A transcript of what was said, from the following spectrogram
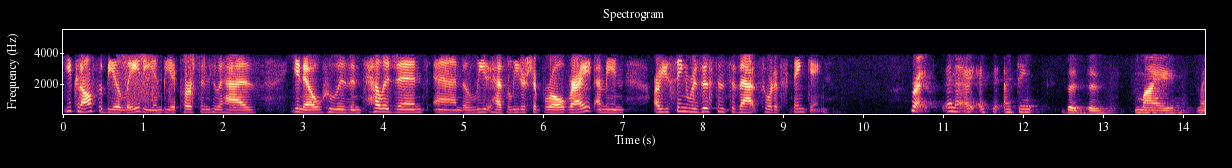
you can also be a lady and be a person who has you know, who is intelligent and a lead, has a leadership role, right? I mean, are you seeing resistance to that sort of thinking? Right, and I I, th- I think the the my my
